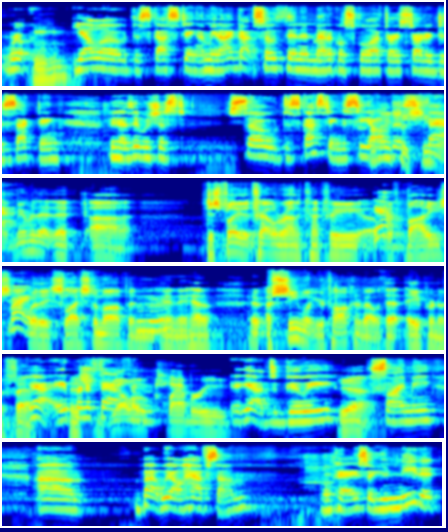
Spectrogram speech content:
real, Mm-hmm. yellow, disgusting. I mean, I got so thin in medical school after I started dissecting because it was just so disgusting to see all I've actually this seen fat. that. Remember that that uh, display that traveled around the country uh, Yeah. with bodies Right. Mm-hmm. where they sliced them up and, and they had. I've seen what you're talking about with that apron of fat. Yeah, apron of fat Yellow, from- clabbery. yeah, it's gooey, Yeah. slimy. Um, but we all have some. Okay, so you need it.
